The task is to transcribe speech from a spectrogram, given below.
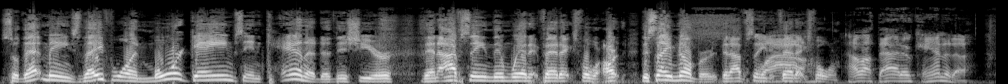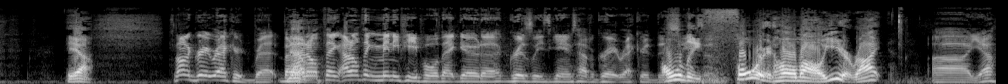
So that means they've won more games in Canada this year than I've seen them win at FedEx Forum, or the same number that I've seen at FedEx Forum. How about that? Oh, Canada. Yeah. It's not a great record, Brett, but No. I don't think I don't think many people that go to Grizzlies games have a great record this year. Only season. four at home all year, right? Uh, yeah,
